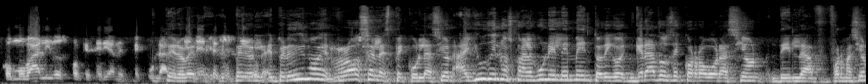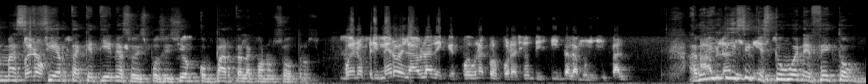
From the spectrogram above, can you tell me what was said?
como válidos porque serían especulaciones. Pero, el periodismo roza la especulación. Ayúdenos con algún elemento, digo, en grados de corroboración de la formación más cierta que tiene a su disposición, compártala con nosotros. Bueno, primero él habla de que fue una corporación distinta a la municipal. A ver, él dice que, estuvo en efecto,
